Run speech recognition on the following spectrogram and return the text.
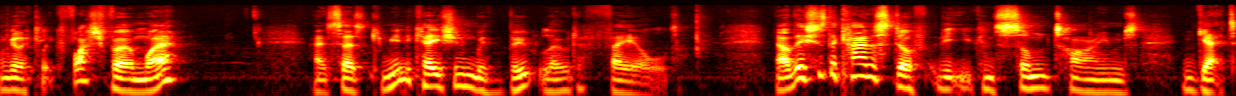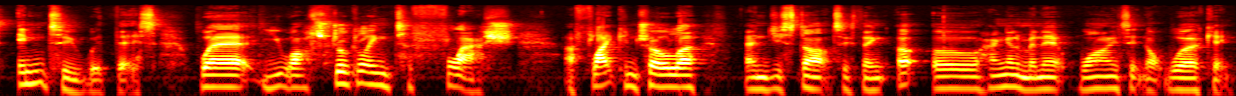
I'm going to click flash firmware and it says communication with bootloader failed. Now this is the kind of stuff that you can sometimes get into with this, where you are struggling to flash a flight controller and you start to think, uh-oh, hang on a minute, why is it not working?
